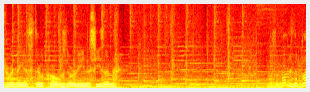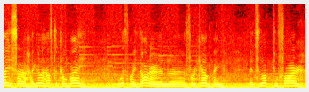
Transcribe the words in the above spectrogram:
Everything is still closed early in the season. So that is the place uh, I'm gonna have to come by with my daughter and uh, for camping. It's not too far.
